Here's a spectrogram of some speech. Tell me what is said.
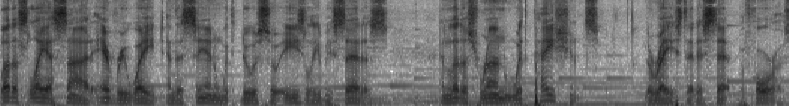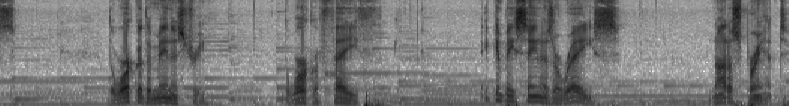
let us lay aside every weight and the sin which doeth so easily beset us, and let us run with patience the race that is set before us. The work of the ministry, the work of faith, it can be seen as a race, not a sprint,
